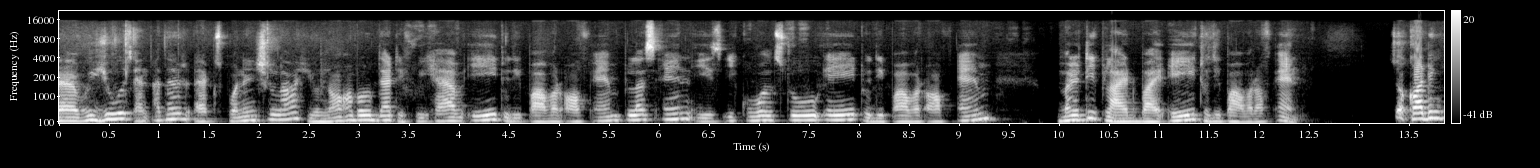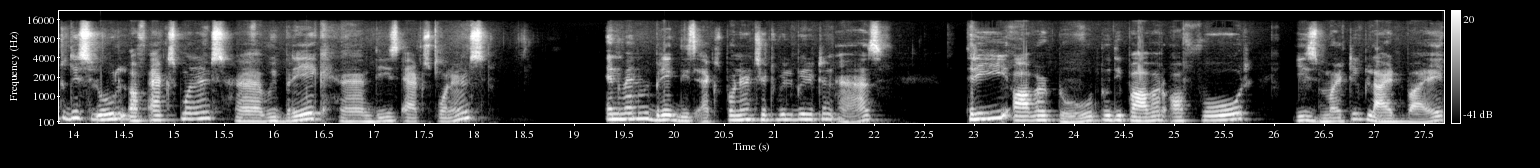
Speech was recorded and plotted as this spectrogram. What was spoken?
uh, we use another exponential law you know about that. If we have a to the power of m plus n is equals to a to the power of m multiplied by a to the power of n. So according to this rule of exponents uh, we break uh, these exponents. And when we break these exponents it will be written as 3 over 2 to the power of 4 is multiplied by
